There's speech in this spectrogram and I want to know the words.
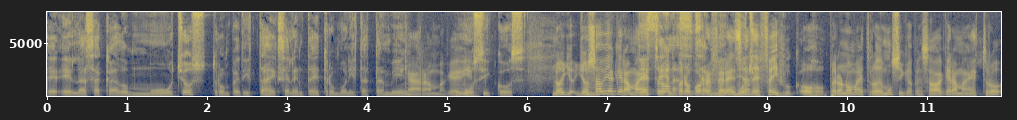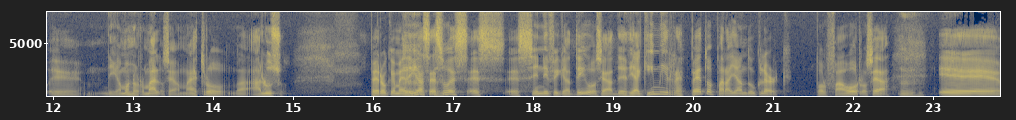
e, él ha sacado muchos trompetistas excelentes y trombonistas también. Caramba, qué Músicos. No, yo, yo sabía que era maestro, pero por referencias de Facebook, ojo, pero no maestro de música. Pensaba que era maestro, eh, digamos, normal, o sea, maestro al uso. Pero que me digas eso es, es, es, significativo. O sea, desde aquí mi respeto para Jan Duclerc. Por favor, o sea, eh,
